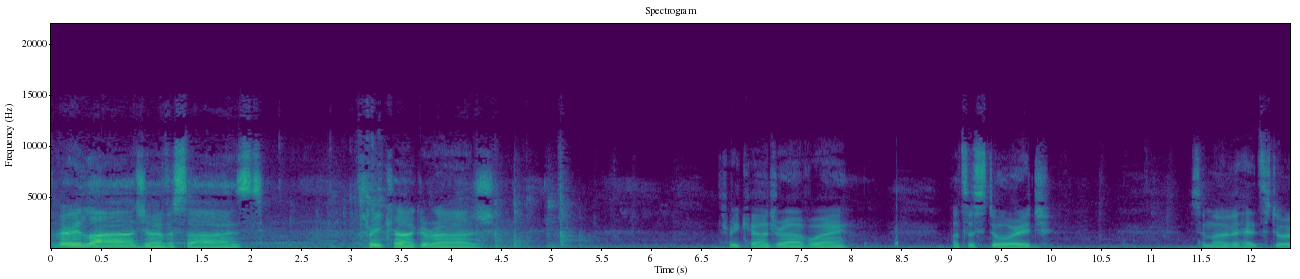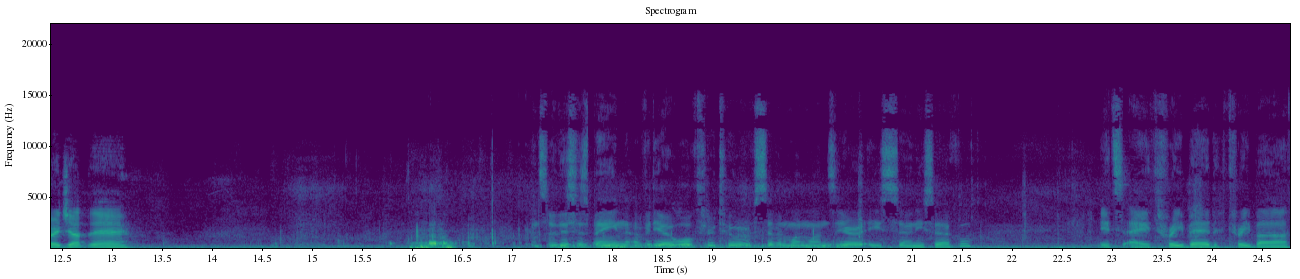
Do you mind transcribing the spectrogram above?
very large, oversized, three car garage, three car driveway, lots of storage, some overhead storage up there. And so this has been a video walkthrough tour of 7110 East Cerney Circle. It's a three bed, three bath,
